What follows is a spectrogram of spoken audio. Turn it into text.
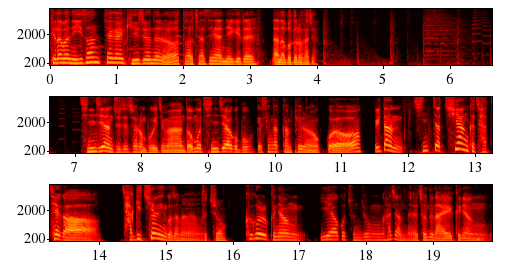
그러면 이 선택을 기준으로 더 자세한 얘기를 나눠보도록 하죠. 진지한 주제처럼 보이지만 너무 진지하고 무겁게 생각할 필요는 없고요. 일단 진짜 취향 그 자체가 자기 취향인 거잖아요. 그쵸. 그걸 그냥 이해하고 존중하지 않나요? 저는 아예 그냥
